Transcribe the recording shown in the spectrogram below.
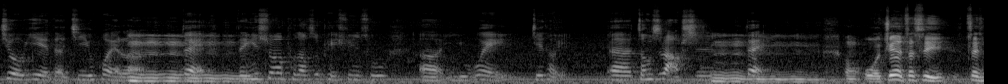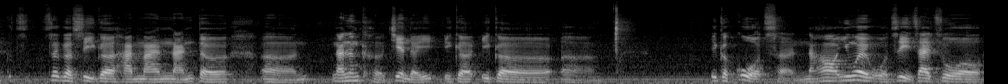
就业的机会了。嗯嗯，对，等于说葡萄树培训出呃一位街头呃种子老师，对，嗯嗯嗯。嗯，我觉得这是这这个是一个还蛮难得呃难能可见的一一个一个呃一个过程。然后因为我自己在做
